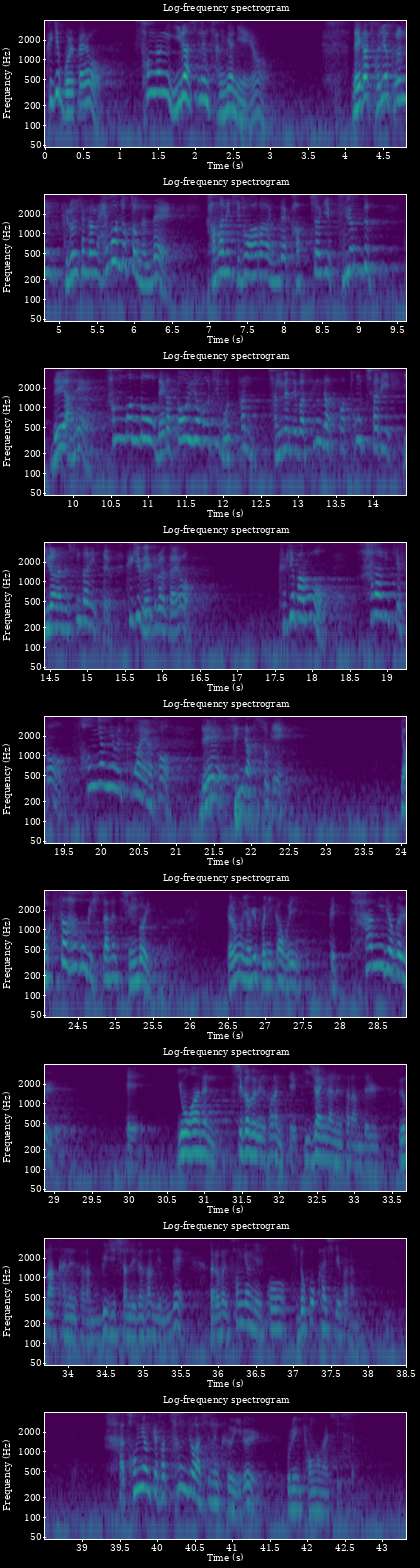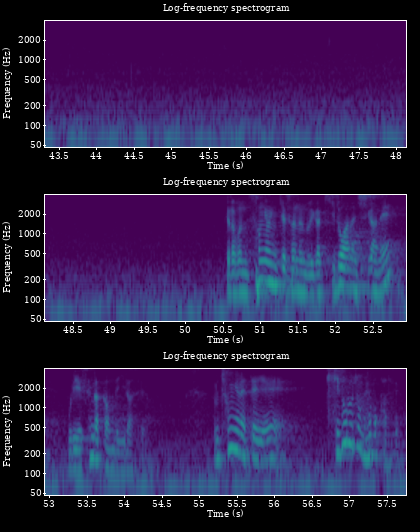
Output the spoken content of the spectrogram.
그게 뭘까요? 성령이 일하시는 장면이에요. 내가 전혀 그런 그런 생각을 해본 적도 없는데 가만히 기도하다가 있는데 갑자기 불현듯 내 안에 한 번도 내가 떠올려 보지 못한 장면들과 생각과 통찰이 일어나는 순간이 있어요. 그게 왜 그럴까요? 그게 바로 하나님께서 성령님을 통하여서 내 생각 속에 역사하고 계시다는 증거입니다. 여러분 여기 보니까 우리 그 창의력을 이렇게 요하는 직업을 가진 사람 있어요. 디자인하는 사람들, 음악하는 사람, 뮤지션들 이런 사람들 있는데 여러분 성경 읽고 기도 꼭 하시기 바랍니다. 성령께서 창조하시는 그 일을 우리는 경험할 수 있어요. 여러분 성령님께서는 우리가 기도하는 시간에 우리의 생각 가운데 일하세요. 그럼 청년의 때에 기도를 좀 회복하세요.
